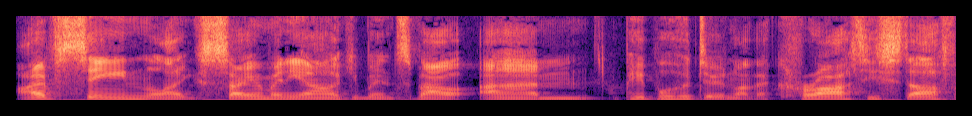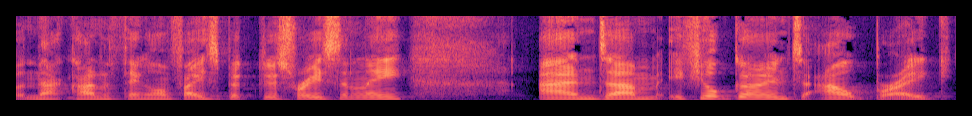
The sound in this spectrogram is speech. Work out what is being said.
I've seen like so many arguments about um, people who are doing like the karate stuff and that kind of thing on Facebook just recently. And um, if you're going to Outbreak,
